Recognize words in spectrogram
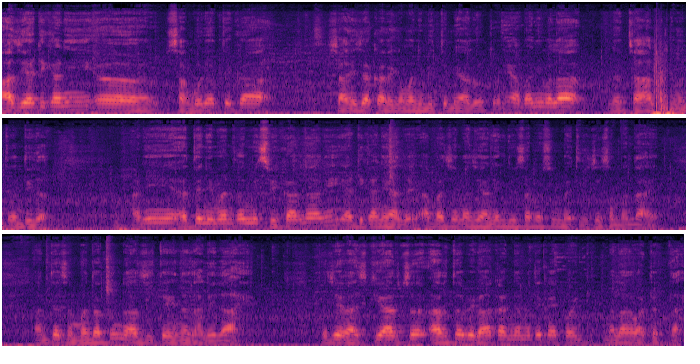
आज या ठिकाणी सांगोल्यात एका शाळेच्या कार्यक्रमानिमित्त मी आलो होतो आणि आबांनी मला चहाला निमंत्रण दिलं. आणि ते निमंत्रण मी स्वीकारलं आणि या ठिकाणी आले. आबाचे माझे अनेक दिवसापासून मैत्रीचे संबंध आहेत आणि त्या संबंधातून आज इथे येणं झालेलं आहे. त्याचे राजकीय अर्थ अर्थ वेगळा काढण्यामध्ये काही पॉईंट मला वाटत नाही.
